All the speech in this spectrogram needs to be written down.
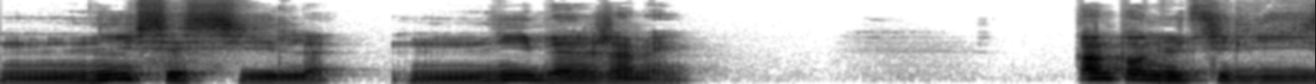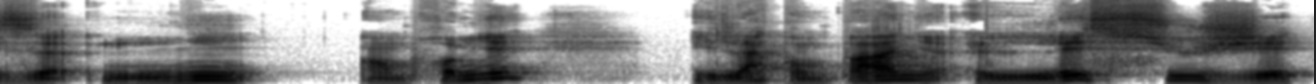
ni Cécile, ni Benjamin. Quand on utilise ni en premier, il accompagne les sujets.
